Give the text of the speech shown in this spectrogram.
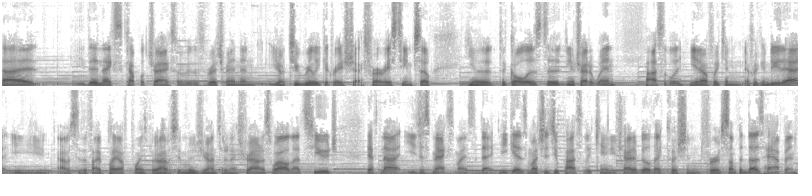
uh, the next couple tracks with, with, Richmond and you know two really good racetracks for our race team. So, you know, the goal is to you know try to win, possibly. You know, if we can if we can do that, you, you, obviously the five playoff points, but obviously moves you on to the next round as well. And that's huge. If not, you just maximize the day. You get as much as you possibly can. You try to build that cushion for if something does happen.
